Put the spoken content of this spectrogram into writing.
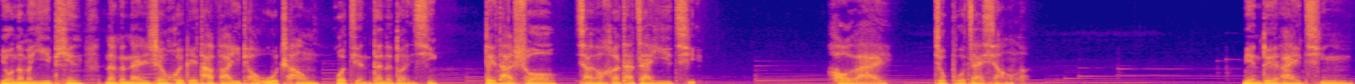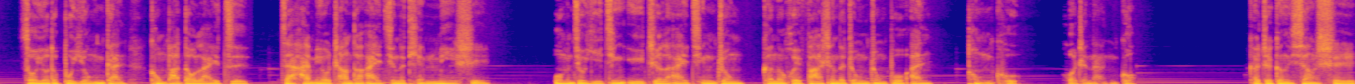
有那么一天，那个男生会给她发一条无常或简单的短信，对她说想要和她在一起。后来。就不再想了。面对爱情，所有的不勇敢，恐怕都来自在还没有尝到爱情的甜蜜时，我们就已经预知了爱情中可能会发生的种种不安、痛苦或者难过。可这更像是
